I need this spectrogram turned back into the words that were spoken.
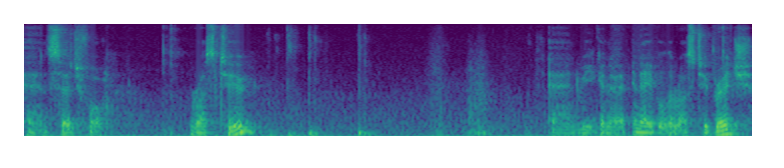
and search for ROS2. And we're going to enable the ROS2 bridge.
